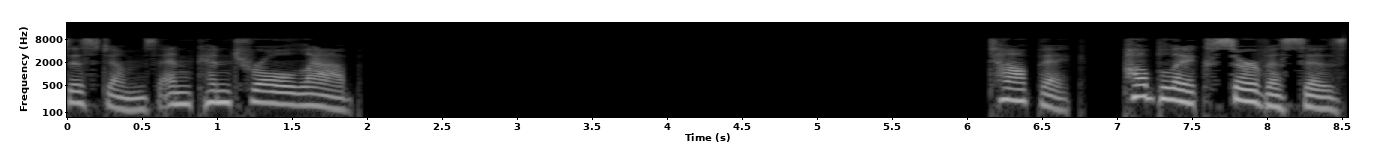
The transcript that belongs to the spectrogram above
Systems and Control Lab. Public services.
